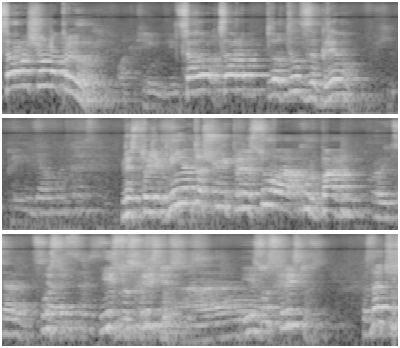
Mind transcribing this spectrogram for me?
Цар што направил? Цар, цар платил за грево. Место јагнињата што ги принесува курбан, Исус Христос. Исус Христос. Значи,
